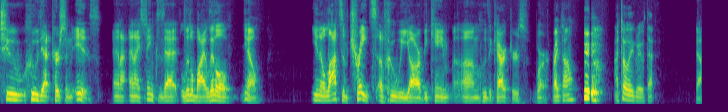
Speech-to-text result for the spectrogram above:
to who that person is," and I, and I think that little by little, you know, you know, lots of traits of who we are became um, who the characters were. Right, Donald? I totally agree with that. Yeah.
